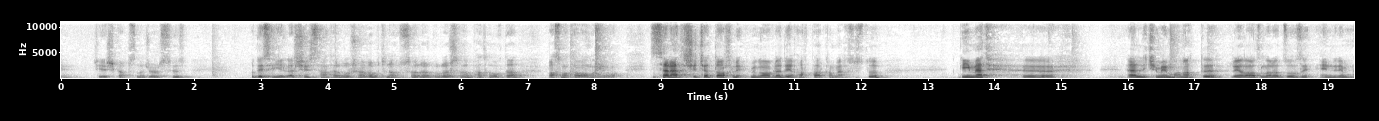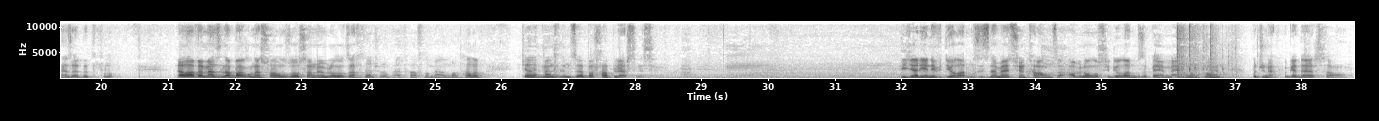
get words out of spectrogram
Giriş qapısını görürsüz. Burada isə yerləşir sanitar qurşağı, bütün aksesuarlar quraşdırılıb, patolog da asma tavanla yığılıb. Sənəd şirkət daxili müqavilədir, Avparka məxsusdur. Qiymət e, 52 min manatdır. Real adılara cüzi endirim nəzərdə tutulub. Əlavə mənzillə bağlı nə sualınız olsa, nömrə olacaq, zəng olub, ətraflı məlumat alıb gəlib mənzilimizə baxa bilərsiniz. Digər yeni videolarımızı izləmək üçün kanalımıza abunə olub videolarımızı bəyənməyi unutmayın. Bu günə bu qədər. Sağ olun.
